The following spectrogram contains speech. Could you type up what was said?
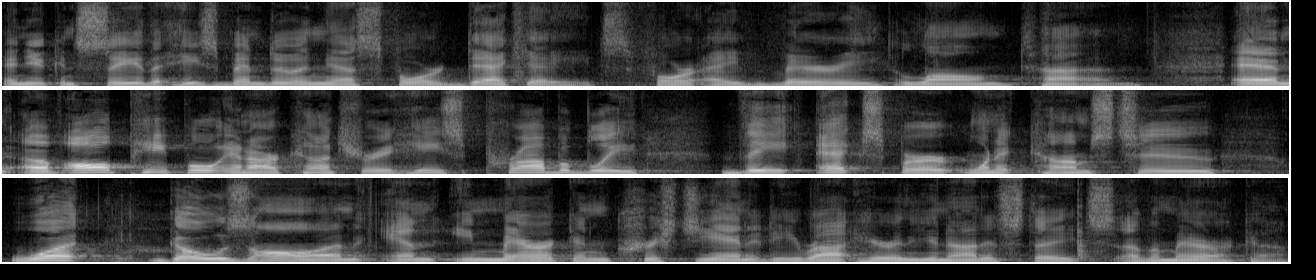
and you can see that he's been doing this for decades, for a very long time. And of all people in our country, he's probably the expert when it comes to what goes on in American Christianity right here in the United States of America.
